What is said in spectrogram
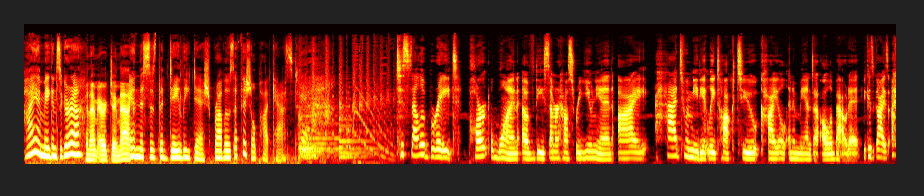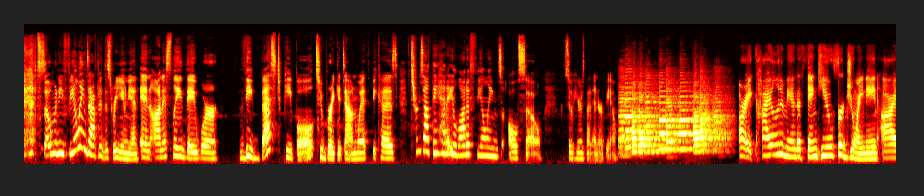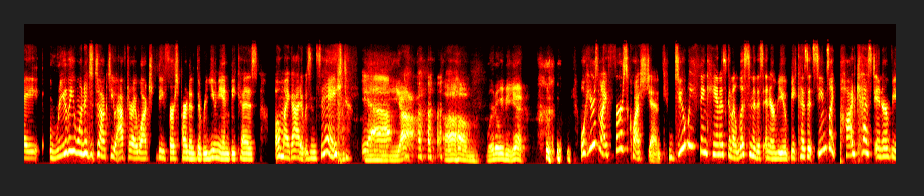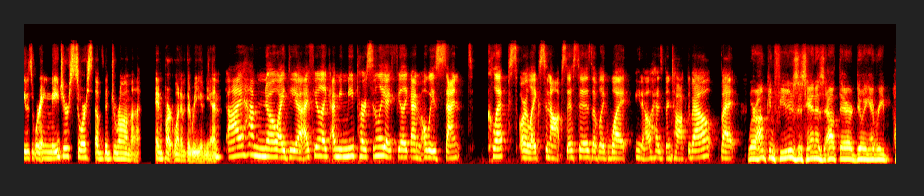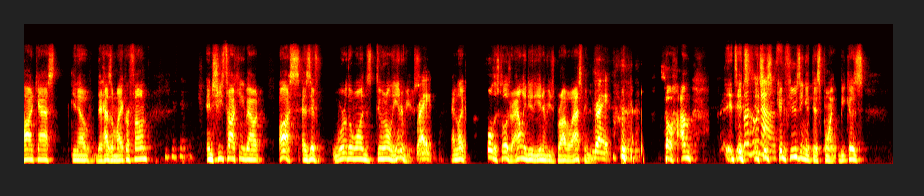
Hi, I'm Megan Segura. And I'm Erik J. Mack. And this is the Daily Dish, Bravo's official podcast. To celebrate part one of the Summer House reunion, I had to immediately talk to Kyle and Amanda all about it because, guys, I had so many feelings after this reunion. And honestly, they were the best people to break it down with because it turns out they had a lot of feelings also. So here's that interview. All right, Kyle and Amanda, thank you for joining. I really wanted to talk to you after I watched the first part of the reunion because, oh my God, it was insane. Yeah. Yeah. um, where do we begin? well, here's my first question Do we think Hannah's going to listen to this interview? Because it seems like podcast interviews were a major source of the drama in part one of the reunion. I have no idea. I feel like, I mean, me personally, I feel like I'm always sent clips or like synopsises of like what, you know, has been talked about. But where I'm confused is Hannah's out there doing every podcast, you know, that has a microphone. and she's talking about us as if we're the ones doing all the interviews. Right. And like full disclosure, I only do the interviews Bravo asked me to do. Right. so I'm it's it's it's knows? just confusing at this point because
